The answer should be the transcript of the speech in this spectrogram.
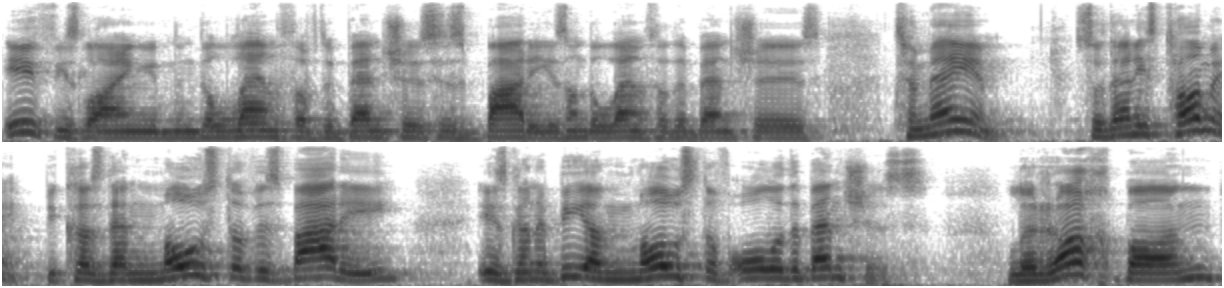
If he's lying in the length of the benches, his body is on the length of the benches, tameim. So then he's tummy, because then most of his body is going to be on most of all of the benches. Lerachban,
